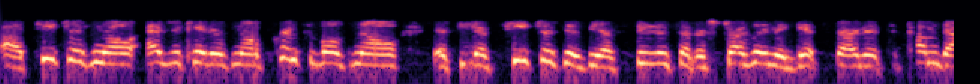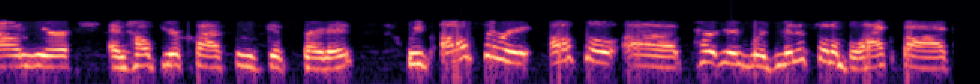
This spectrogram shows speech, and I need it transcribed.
uh, teachers know, educators know, principals know. If you have teachers, if you have students that are struggling to get started, to come down here and help your classrooms get started. We've also also uh, partnered with Minnesota Black Box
